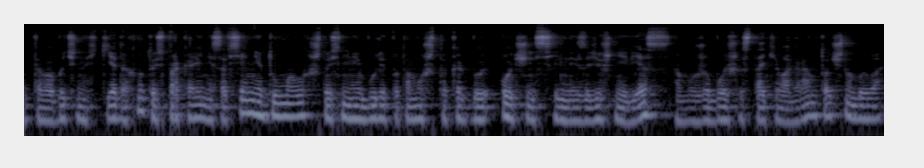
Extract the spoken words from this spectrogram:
это в обычных кедах. Ну, то есть про колени совсем не думал, что с ними будет, потому что как бы очень сильный излишний вес, там уже больше 100 килограмм точно было.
